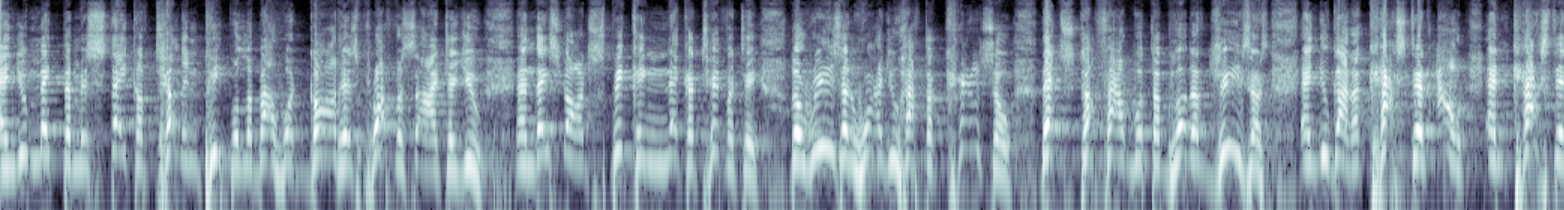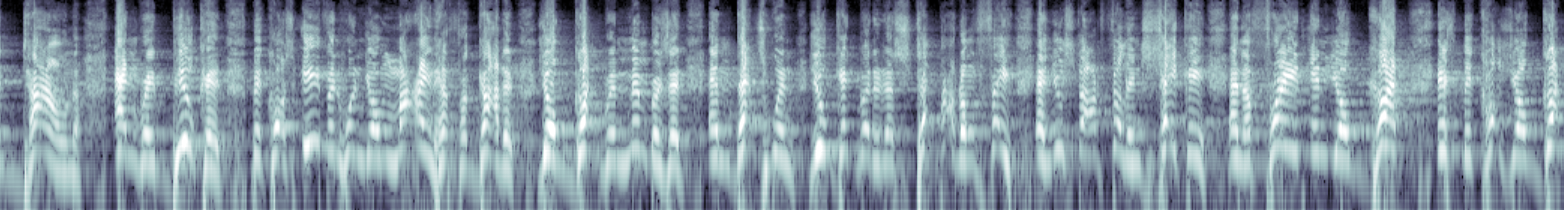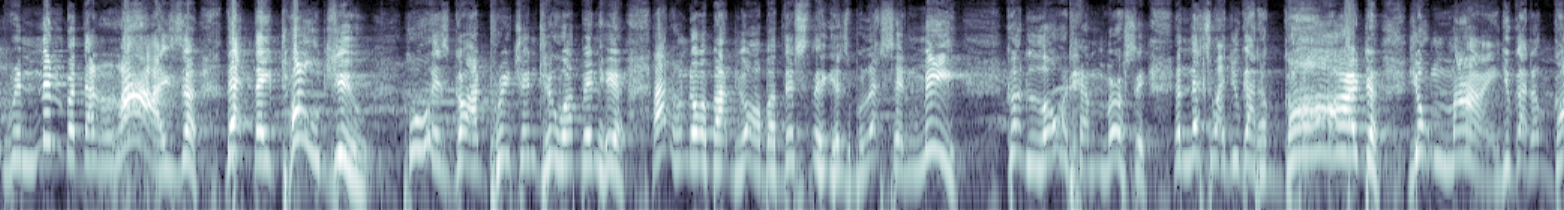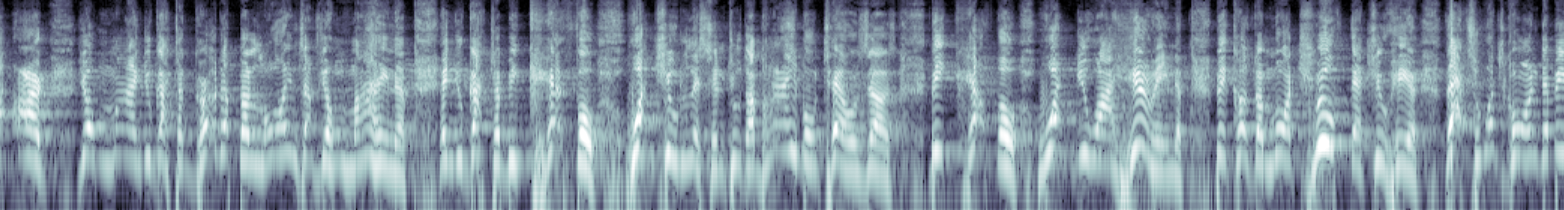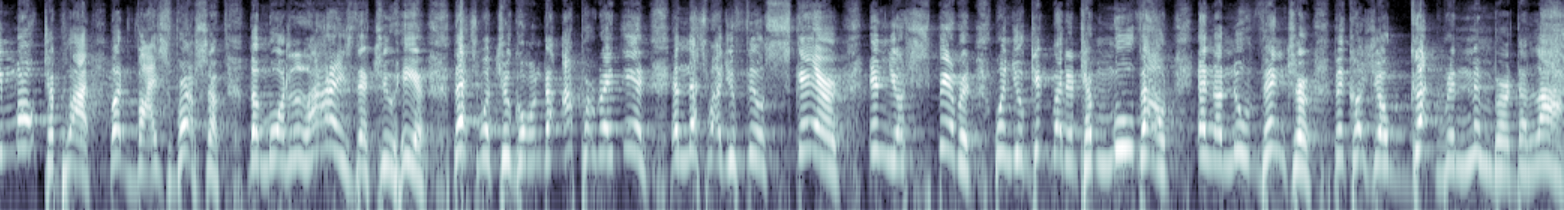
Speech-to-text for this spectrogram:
and you make the mistake of telling people about what God has prophesied to you and they start speaking negativity. The reason why you have to cancel that stuff out with the blood of Jesus and you got to cast it out and cast it down and rebuke it because even when your mind has forgot it, your gut remembers it. And that's when you get ready to step out on faith and you start feeling shaky and afraid in your gut. It's because your gut remembered the lies that they told you. Who is God preaching to up in here? I don't know about y'all, but this thing is blessing me Good Lord, have mercy. And that's why you got to guard your mind. You got to guard your mind. You got to gird up the loins of your mind. And you got to be careful what you listen to. The Bible tells us be careful what you are hearing because the more truth that you hear, that's what's going to be multiplied. But vice versa, the more lies that you hear, that's what you're going to operate in. And that's why you feel scared in your spirit when you get ready to move out in a new venture because your gut remembered the lie.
